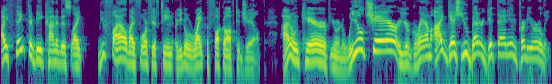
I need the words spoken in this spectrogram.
I think there'd be kind of this like you file by 415 or you go right the fuck off to jail. I don't care if you're in a wheelchair or your grandma. I guess you better get that in pretty early.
